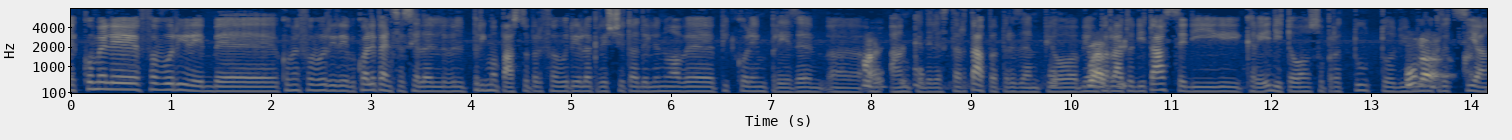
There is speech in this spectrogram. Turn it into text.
E come le favorirebbe, come favorirebbe quale pensa sia il, il, primo passo per favorire la crescita delle nuove piccole imprese eh, o anche delle start-up, per esempio? Abbiamo Guardi, parlato di tasse, di credito, soprattutto di una, burocrazia.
